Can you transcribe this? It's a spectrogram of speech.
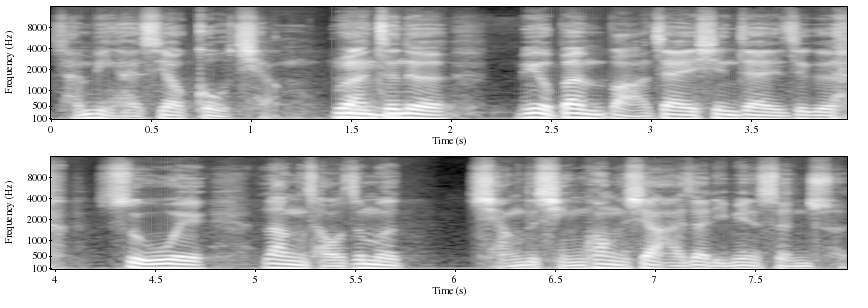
产品还是要够强，不然真的没有办法在现在这个数位浪潮这么强的情况下还在里面生存。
